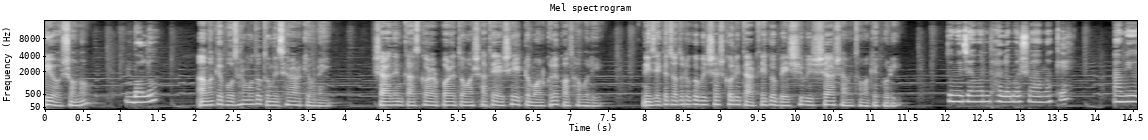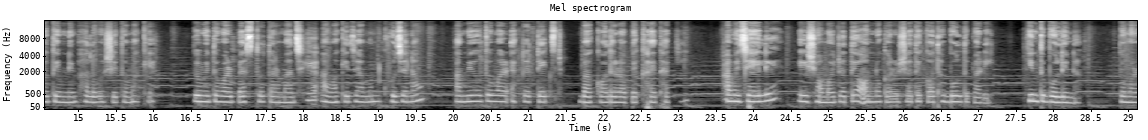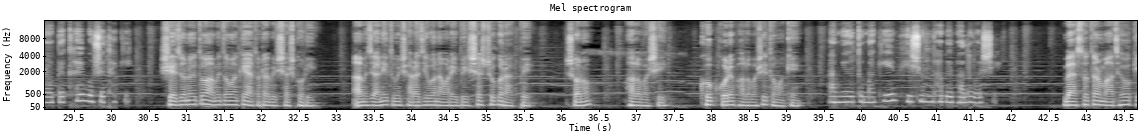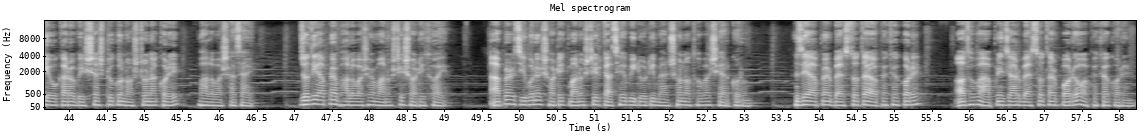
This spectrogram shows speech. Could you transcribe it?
প্রিয় শোনো। বলো। আমাকে বোঝার মতো তুমি ছাড়া আর কেউ নেই। সারাদিন কাজ করার পরে তোমার সাথে এসে একটু মন খুলে কথা বলি। নিজেকে যতটুকু বিশ্বাস করি তার থেকেও বেশি বিশ্বাস আমি তোমাকে করি। তুমি যেমন ভালোবাসো আমাকে আমিও তেমনি ভালোবাসি তোমাকে। তুমি তোমার ব্যস্ততার মাঝে আমাকে যেমন খুঁজে নাও আমিও তোমার একটা টেক্সট বা কলের অপেক্ষায় থাকি। আমি চাইলে এই সময়টাতে অন্য কারোর সাথে কথা বলতে পারি কিন্তু বলি না। তোমার অপেক্ষায় বসে থাকি। সেজন্যই তো আমি তোমাকে এতটা বিশ্বাস করি। আমি জানি তুমি সারা জীবন আমার এই বিশ্বাসটুকু রাখবে। শোনো ভালোবাসি খুব করে ভালোবাসি তোমাকে। আমিও তোমাকে ভীষণভাবে ভালোবাসি। ব্যস্ততার মাঝেও কেউ কারও বিশ্বাসটুকু নষ্ট না করে ভালোবাসা যায়। যদি আপনার ভালোবাসার মানুষটি সঠিক হয় আপনার জীবনের সঠিক মানুষটির কাছে ভিডিওটি মেনশন অথবা শেয়ার করুন যে আপনার ব্যস্ততায় অপেক্ষা করে অথবা আপনি যার ব্যস্ততার পরেও অপেক্ষা করেন।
